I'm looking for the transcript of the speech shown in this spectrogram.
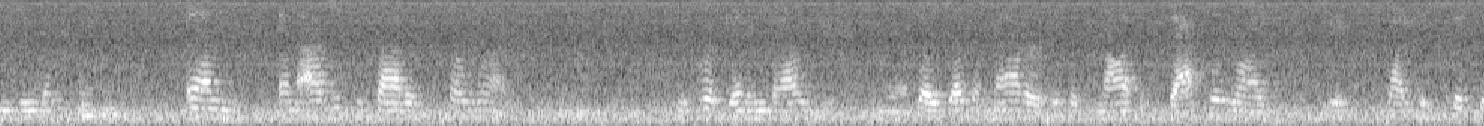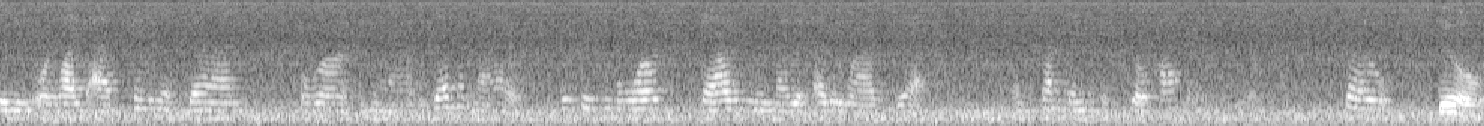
you do them. Mm-hmm. And, and I just decided, so what? People are getting value. Yeah. So it doesn't matter if it's not exactly like it, like it could be, or like I've seen it done, or, you know, it doesn't matter. This is more value than they would otherwise get, something is still happening. So, still,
